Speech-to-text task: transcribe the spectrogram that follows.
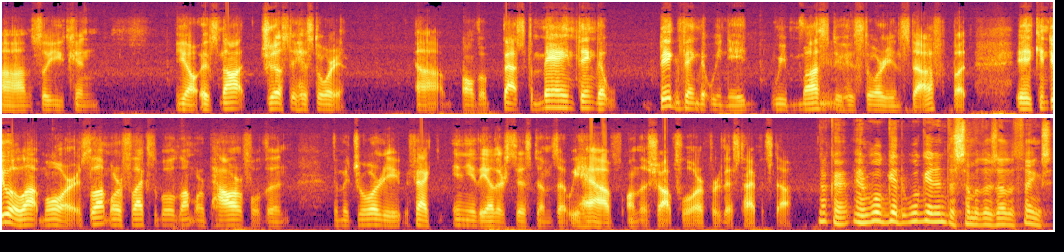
um, so you can, you know, it's not just a historian. Um, although that's the main thing that big thing that we need. We must do historian stuff, but it can do a lot more. It's a lot more flexible, a lot more powerful than the majority, in fact, any of the other systems that we have on the shop floor for this type of stuff. Okay, and we'll get we'll get into some of those other things.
